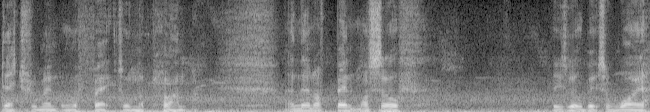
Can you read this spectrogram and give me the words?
detrimental effect on the plant. And then I've bent myself these little bits of wire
